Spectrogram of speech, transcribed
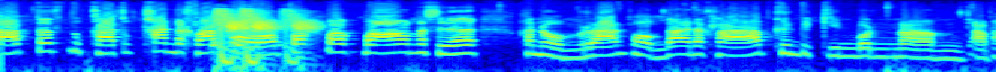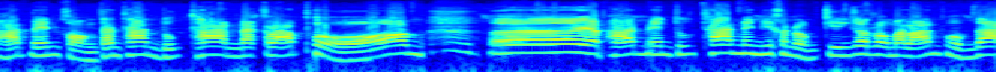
รับท่านลูกค้าทุกท่านนะครับผมบอกบอกบอกมาซื้อขนมร้านผมได้นะครับ ขึ้นไปกินบนอพาร์ตเมนต์ของท่านท่านทุกท่านนะครับผมเอ้ยอพาร์ตเมนต์ทุกท่านไม่มีขนมกินก็ลงมาร้านผมได้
